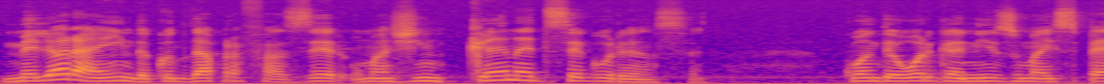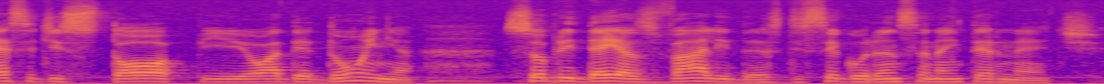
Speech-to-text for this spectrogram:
Melhor ainda quando dá para fazer uma gincana de segurança quando eu organizo uma espécie de stop ou a dedonha sobre ideias válidas de segurança na internet.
